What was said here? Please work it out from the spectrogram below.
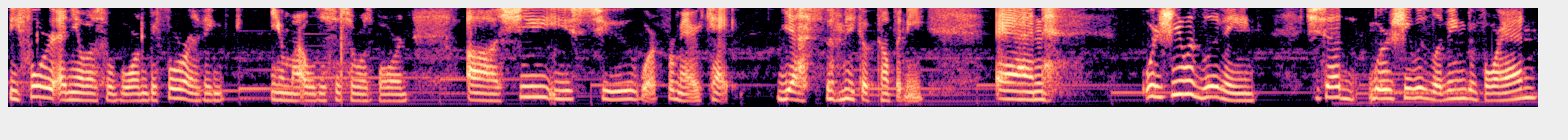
before any of us were born, before I think you know my older sister was born, uh, she used to work for Mary Kay. Yes, the makeup company, and where she was living, she said where she was living beforehand,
